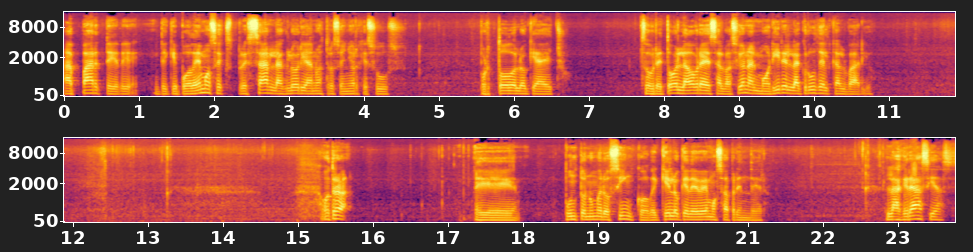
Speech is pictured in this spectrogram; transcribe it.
aparte de, de que podemos expresar la gloria a nuestro Señor Jesús por todo lo que ha hecho, sobre todo en la obra de salvación al morir en la cruz del Calvario. Otra eh, punto número 5 de qué es lo que debemos aprender. Las gracias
